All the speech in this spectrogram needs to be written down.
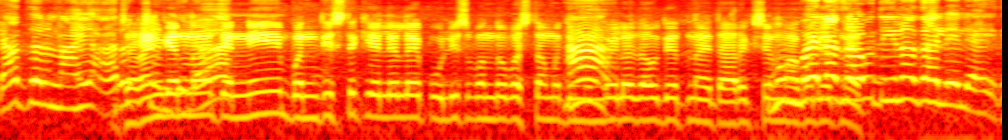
ह्यात जर नाही आरक्षण जरांग्यांना त्यांनी बंदिस्त केलेलं आहे पोलीस बंदोबस्तामध्ये. मुंबईला जाऊ देत नाहीत आरक्षण मुंबईला जाऊ दिनं झालेले आहेत.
